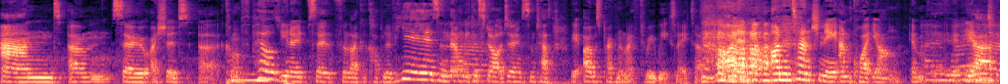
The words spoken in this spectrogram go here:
and um, so I should uh, come off the pills, you know, so for like a couple of years, and then we could start doing some tests. I was pregnant like three weeks later, Un- unintentionally and quite young. In- Yeah,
